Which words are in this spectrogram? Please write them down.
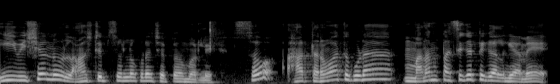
ఈ విషయం నువ్వు లాస్ట్ ఎపిసోడ్లో కూడా చెప్పావు మురళి. సో ఆ తర్వాత కూడా మనం పసిగట్టగలిగామే.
